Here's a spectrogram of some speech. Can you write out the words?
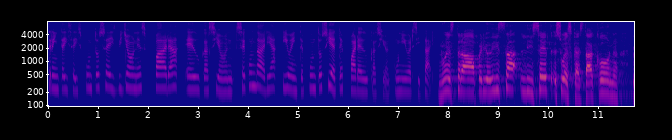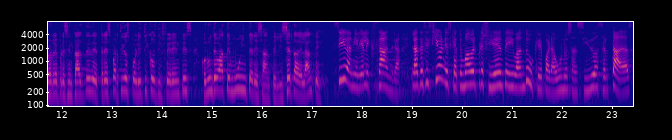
36.6 billones para educación secundaria y 20.7 para educación universitaria. Nuestra periodista Lisette Suesca está con los representantes de tres partidos políticos diferentes con un debate muy interesante. Lisette, adelante. Sí, Daniel y Alexandra, las decisiones que ha tomado el presidente Iván Duque para unos han sido acertadas,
